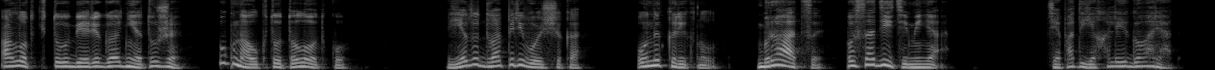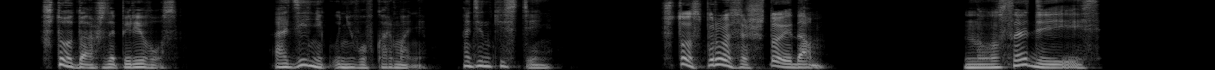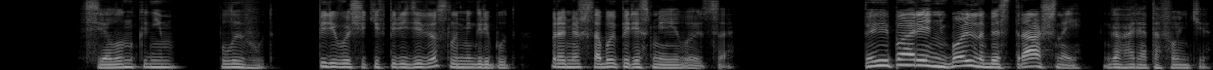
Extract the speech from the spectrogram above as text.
А лодки-то у берега нет уже. Угнал кто-то лодку. Едут два перевозчика. Он и крикнул. «Братцы, посадите меня!» Те подъехали и говорят. «Что дашь за перевоз?» а денег у него в кармане один кистень. «Что спросишь, что и дам». «Ну, садись». Сел он к ним, плывут. Перевозчики впереди веслами гребут, промеж собой пересмеиваются. «Ты, парень, больно бесстрашный», — говорят Афоньки.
